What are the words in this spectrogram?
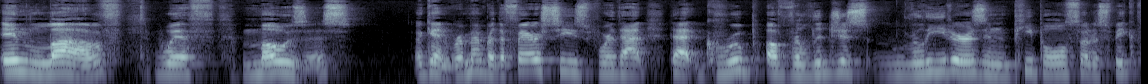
in love with Moses. Again, remember, the Pharisees were that, that group of religious leaders and people, so to speak,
